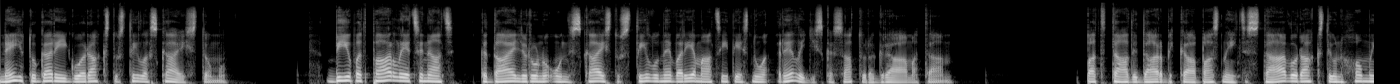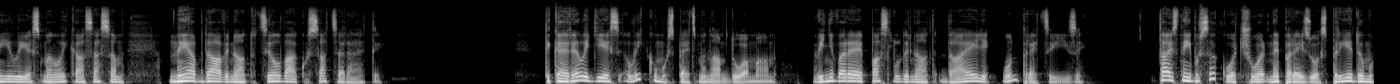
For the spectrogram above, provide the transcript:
nejūtu garīgo rakstu stila skaistumu. Biju pat pārliecināts, ka daļrunu un skaistu stilu nevar iemācīties no reliģiska satura grāmatām. Pat tādi darbi kā baznīcas tēvu raksti un homīlijas man likās esam neapdāvinātu cilvēku sacerēti. Tikai reliģijas likumus pēc manām domām viņi varēja pasludināt daļi un precīzi. Taisnību sakot šo nepareizo spriedumu,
